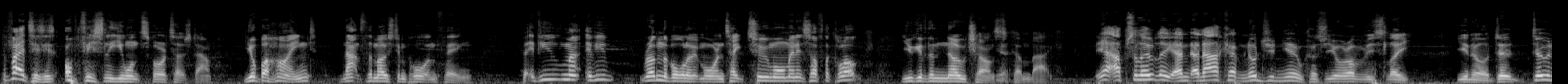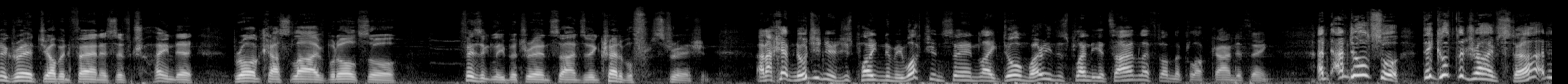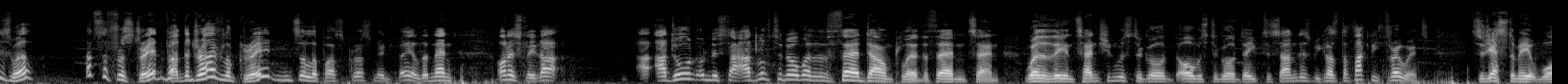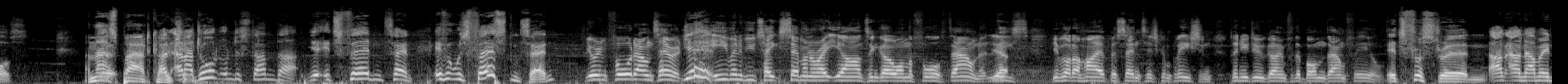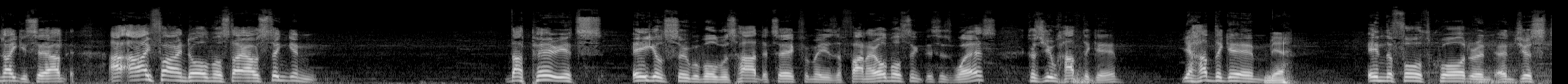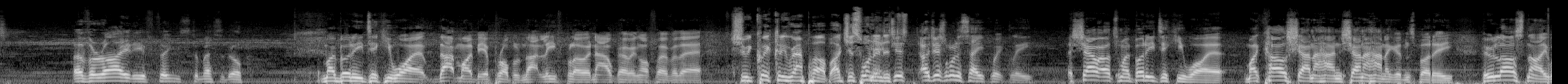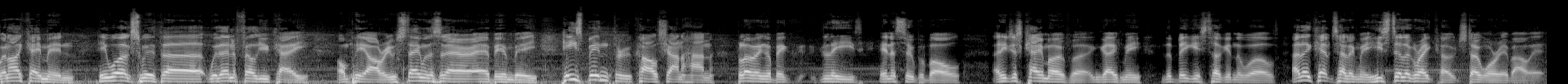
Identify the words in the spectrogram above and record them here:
the fact is, is obviously you want to score a touchdown. You're behind. That's the most important thing. But if you ma- if you run the ball a bit more and take two more minutes off the clock, you give them no chance to come back. Yeah, absolutely. And and I kept nudging you because you were obviously, you know, do, doing a great job. In fairness, of trying to broadcast live, but also physically betraying signs of incredible frustration. And I kept nudging you, just pointing to me, watching, saying like, "Don't worry, there's plenty of time left on the clock," kind of thing. And and also they got the drive started as well. That's the frustrating part. The drive looked great until the pass crossed midfield, and then honestly that. I, don't understand. I'd love to know whether the third down play, the third and ten, whether the intention was to go always to go deep to Sanders, because the fact he threw it suggests to me it was. And that's Uh, bad coaching. And, and I don't understand that. Yeah, it's third and ten. If it was first and ten, You're in four down territory. Yeah. Even if you take seven or eight yards and go on the fourth down, at Yeah. least you've got a higher percentage completion than you do going for the bomb downfield. it's frustrating. And, and I mean, like you say, I, I, I find almost like I was thinking that period's Eagles Super Bowl was hard to take for me as a fan. I almost think this is worse because you had the game. You had the game yeah. In the fourth quarter and, and just a variety of things to mess it up. My buddy Dickie Wyatt, that might be a problem. That leaf blower now going off over there. Should we quickly wrap up? I just wanted Yeah, to. just, I just want to say quickly a shout out to my buddy Dickie Wyatt, my Carl Shanahan, Shanahannigan's buddy, who last night when I came in, he works with uh, with NFL UK on PR. He was staying with us at Air- Airbnb. He's been through Carl Shanahan blowing a big lead in a Super Bowl. And he just came over and gave me the biggest hug in the world. And they kept telling me, he's still a great coach, don't worry about it.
